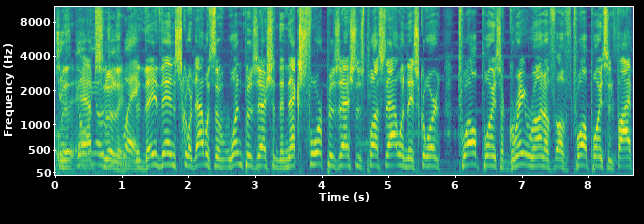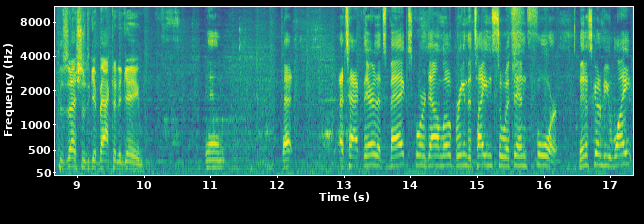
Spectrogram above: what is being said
just going Absolutely. OG's way. They then scored. That was the one possession. The next four possessions plus that one, they scored 12 points. A great run of, of 12 points in five possessions to get back in the game. And that attack there, that's Mag scoring down low, bringing the Titans to within four. Then it's going to be White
